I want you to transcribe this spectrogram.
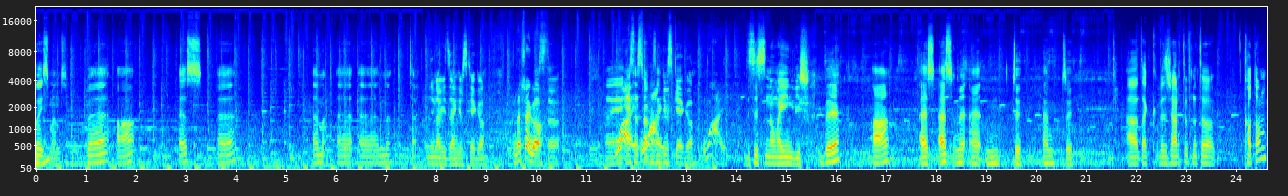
Basement. B, A, S, E, M, E, N, T. Nienawidzę angielskiego. Dlaczego? Jest to... e, Why? Jestem słaby z Why? angielskiego. Why? This is no my English. B, A, S, S, M, E, N, T. N, T. A tak bez żartów, no to koton?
